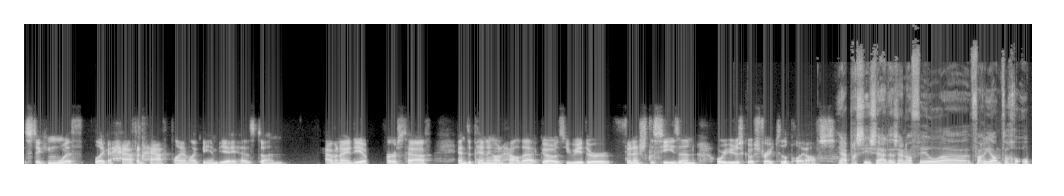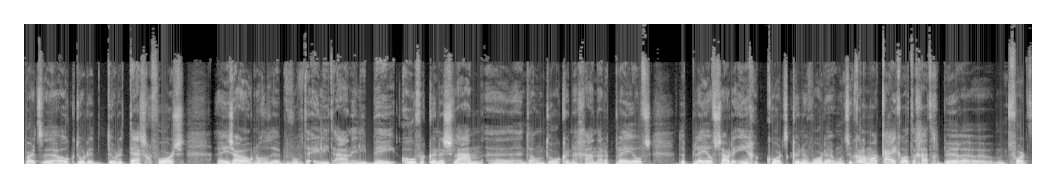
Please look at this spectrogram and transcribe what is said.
sticking with like a half and half plan like the NBA has done. Have an idea first half, and depending on how that goes, you either finish the season or you just go straight to the playoffs. Ja, precies. Ja, er zijn al veel uh, varianten geopperd, uh, ook door de, door de taskforce. Uh, je zou ook nog de, bijvoorbeeld de Elite A en Elite B over kunnen slaan en dan door kunnen gaan naar de playoffs. De playoffs zouden ingekort kunnen worden. We moeten natuurlijk allemaal kijken wat er gaat gebeuren. voor het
